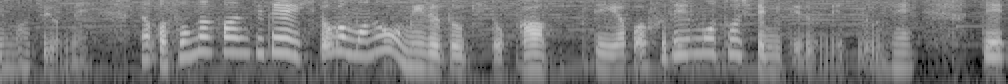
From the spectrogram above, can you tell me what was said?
いますよねなんかそんな感じで人が物を見る時とかってやっぱフレームを通して見てるんですよねで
